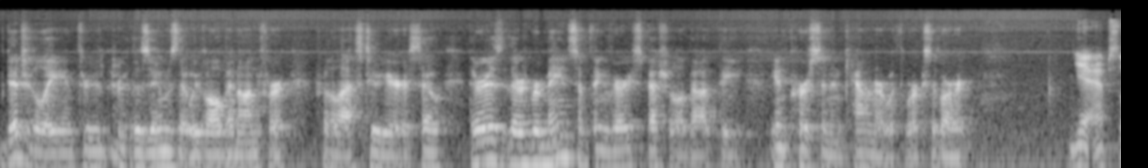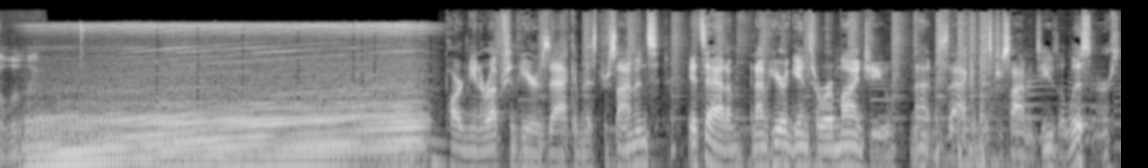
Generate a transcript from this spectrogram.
digitally and through through the zooms that we've all been on for for the last two years. So there is there remains something very special about the in-person encounter with works of art. Yeah, absolutely. Pardon the interruption here, Zach and Mr. Simons. It's Adam, and I'm here again to remind you, not Zach and Mr. Simons, you, the listeners,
